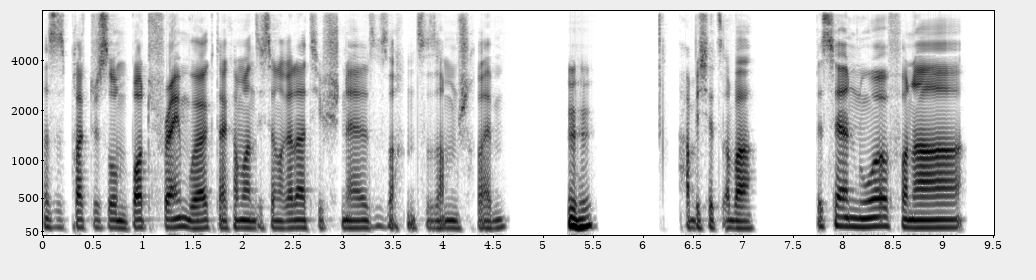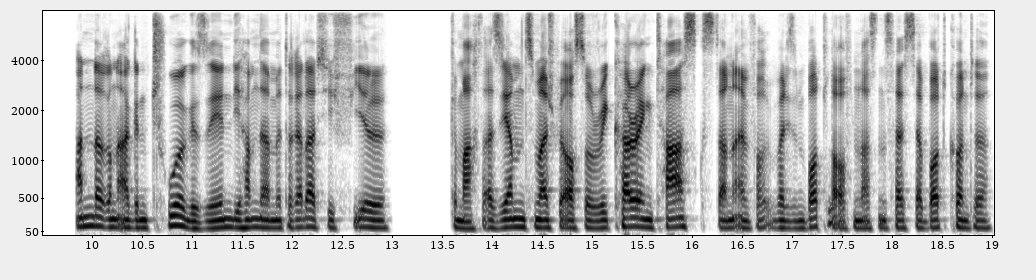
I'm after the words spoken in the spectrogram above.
Das ist praktisch so ein Bot-Framework, da kann man sich dann relativ schnell so Sachen zusammenschreiben. Mhm. Habe ich jetzt aber bisher nur von einer anderen Agentur gesehen. Die haben damit relativ viel gemacht. Also sie haben zum Beispiel auch so Recurring Tasks dann einfach über diesen Bot laufen lassen. Das heißt, der Bot konnte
